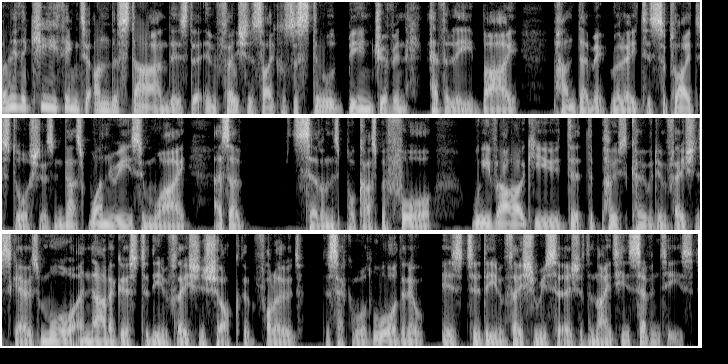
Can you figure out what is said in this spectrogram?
I think the key thing to understand is that inflation cycles are still being driven heavily by pandemic related supply distortions. And that's one reason why, as I've said on this podcast before, we've argued that the post COVID inflation scare is more analogous to the inflation shock that followed the Second World War than it is to the inflationary surge of the 1970s.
